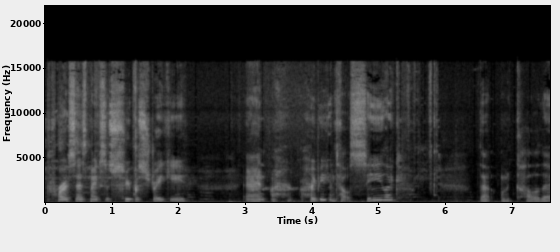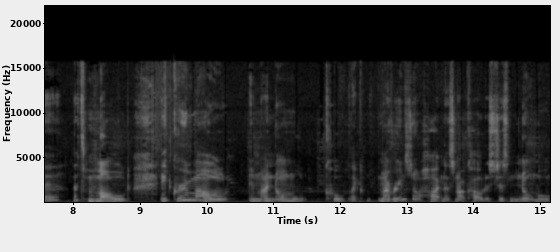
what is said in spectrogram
process makes it super streaky. And I hope you can tell. See like that like color there? That's mold. It grew mold in my normal cool like my room's not hot and it's not cold. It's just normal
